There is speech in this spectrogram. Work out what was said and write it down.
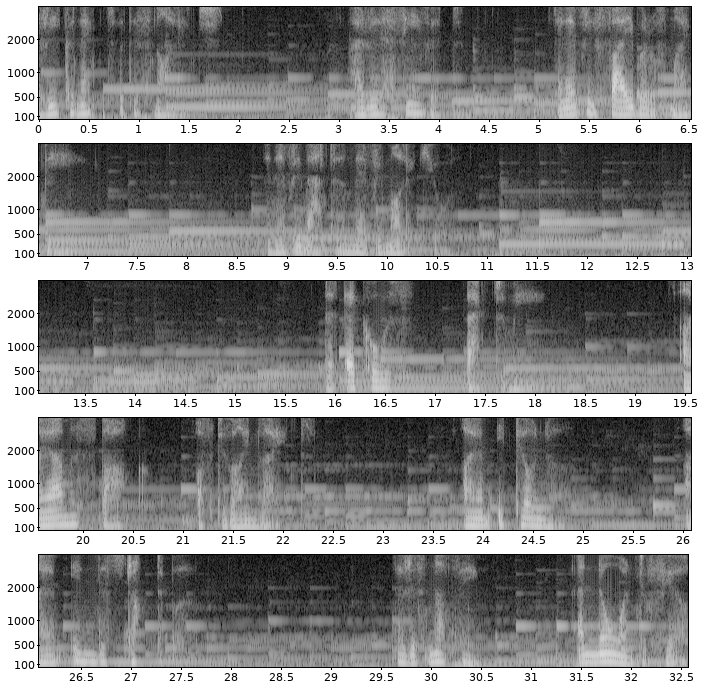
Reconnect with this knowledge, I receive it in every fiber of my being, in every atom, every molecule. That echoes back to me I am a spark of divine light. I am eternal. I am indestructible. There is nothing and no one to fear,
